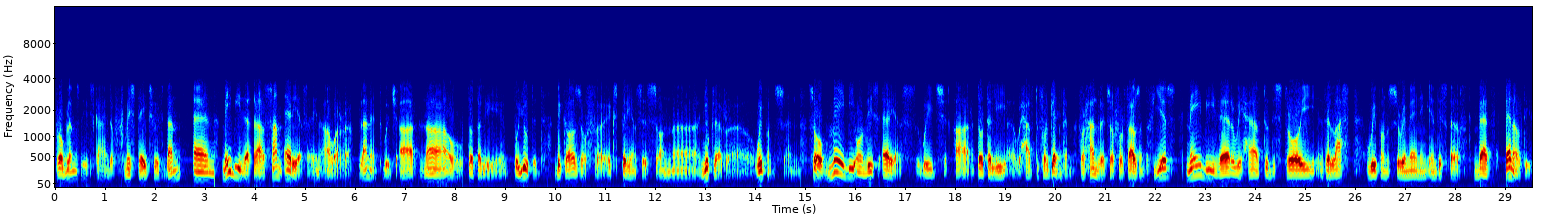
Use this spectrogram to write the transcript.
problems, these kind of mistakes we've done. And maybe there are some areas in our planet which are now totally polluted because of uh, experiences on uh, nuclear uh, weapons. And so maybe on these areas which are totally, uh, we have to forget them for hundreds or for thousands of years, maybe there we have to destroy the last weapons remaining in this earth. But penalties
